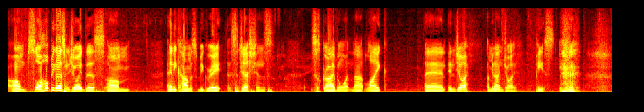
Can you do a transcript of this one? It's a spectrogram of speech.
Um. So I hope you guys enjoyed this. Um. Any comments would be great. Suggestions. Subscribe and whatnot. Like and enjoy. I mean, I enjoy. Peace.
